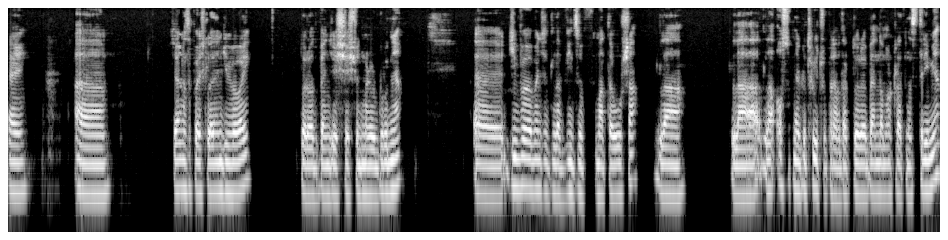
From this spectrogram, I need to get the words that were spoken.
Hej. E, chciałem zapowiedzieć kolejny giveaway, który odbędzie się 7 grudnia. E, giveaway będzie dla widzów Mateusza, dla, dla, dla osób na jego Twitchu, prawda, które będą akurat na streamie.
